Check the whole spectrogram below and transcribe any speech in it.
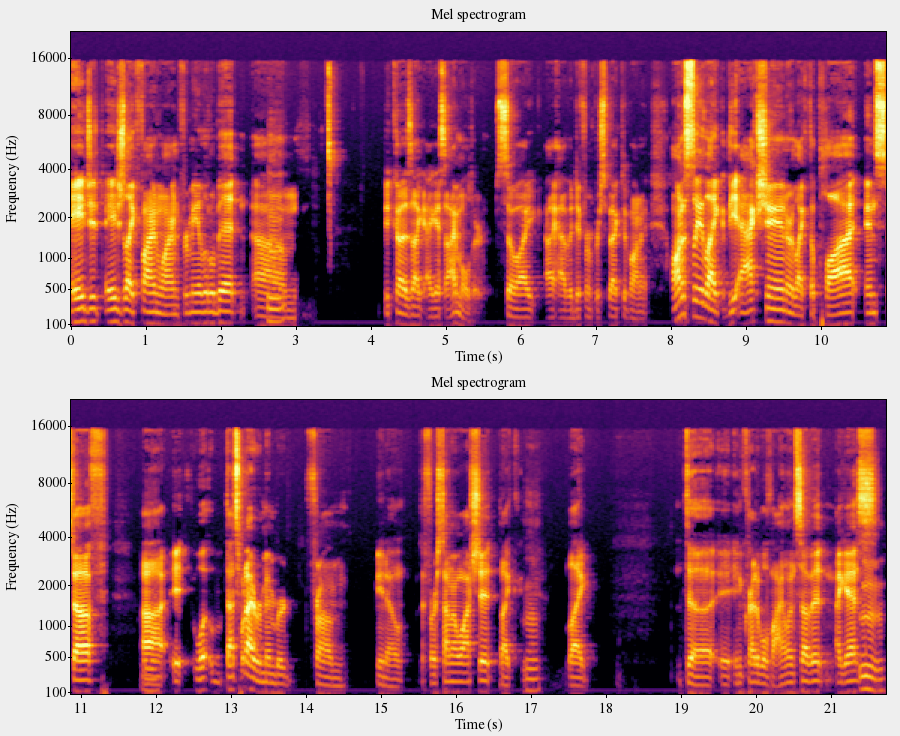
aged aged like fine wine for me a little bit um, because I, I guess I'm older, so I I have a different perspective on it. Honestly, like the action or like the plot and stuff, uh, it what that's what I remembered from you know the first time I watched it, like Mhm. like the incredible violence of it, I guess. Mhm.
